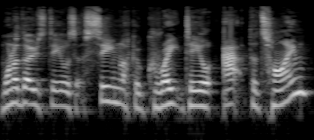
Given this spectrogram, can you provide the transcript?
one of those deals that seemed like a great deal at the time.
